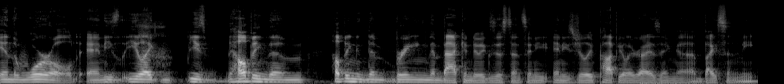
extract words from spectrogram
in the world and he's he like he's helping them helping them bringing them back into existence and he and he's really popularizing uh, bison meat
